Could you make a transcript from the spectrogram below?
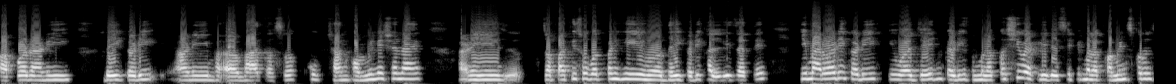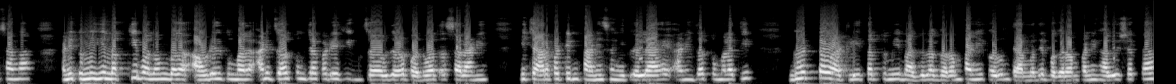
पापड आणि दही कढी आणि भात असं खूप छान कॉम्बिनेशन आहे. आणि चपाती सोबत पण ही दही कढी खाल्ली जाते. ही मारवाडी कढी किंवा जैन कढी तुम्हाला कशी वाटली रेसिपी मला कमेंट्स करून सांगा. आणि तुम्ही ही नक्की बनवून बघा आवडेल तुम्हाला. आणि जर तुमच्याकडे ही जर जर बनवत असाल आणि मी चार पटीन पाणी सांगितलेलं आहे आणि जर तुम्हाला ती घट्ट वाटली तर तुम्ही बाजूला गरम पाणी करून त्यामध्ये गरम पाणी घालू शकता.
